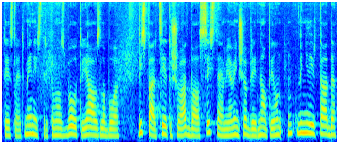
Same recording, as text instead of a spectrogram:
tieslietu ministri, ka mums būtu jāuzlabo vispār cietušo atbalstu sistēmu, jo viņi šobrīd nav pilni. Nu, viņi ir tāda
